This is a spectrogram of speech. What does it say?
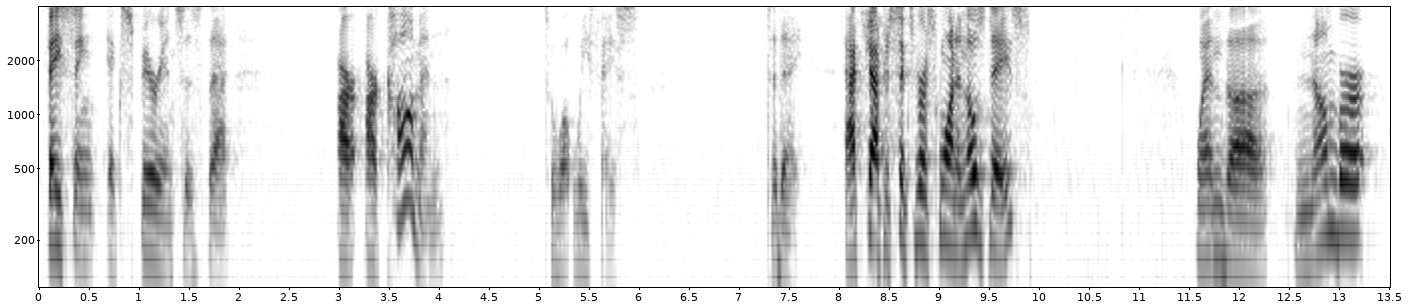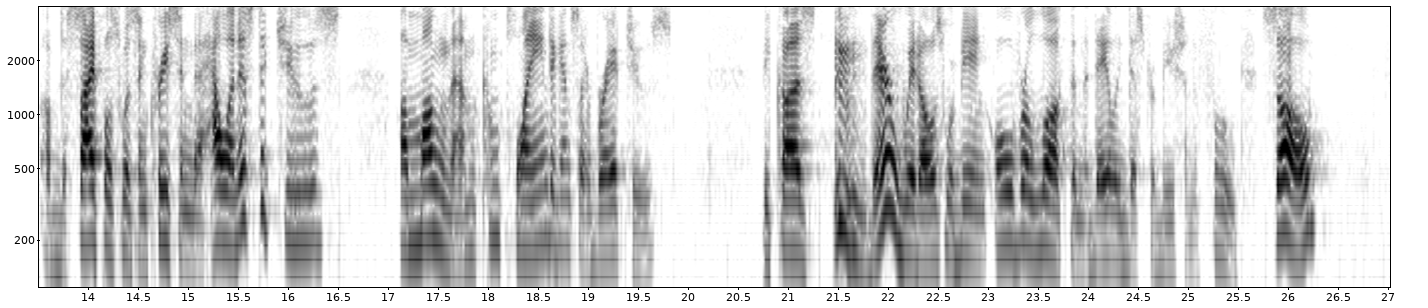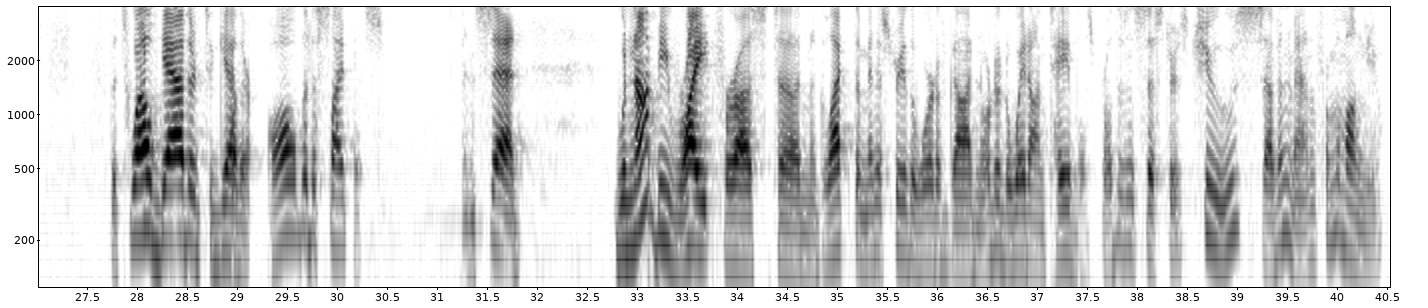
facing experiences that are, are common to what we face today. Acts chapter 6, verse 1. In those days, when the number of disciples was increasing, the Hellenistic Jews among them complained against the Hebraic Jews because their widows were being overlooked in the daily distribution of food. So, the twelve gathered together, all the disciples, and said, would not be right for us to neglect the ministry of the Word of God in order to wait on tables. Brothers and sisters, choose seven men from among you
